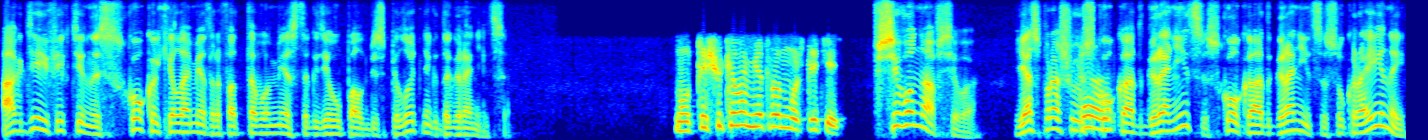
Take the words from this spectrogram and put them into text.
А где эффективность? Сколько километров от того места, где упал беспилотник, до границы? Ну, тысячу километров он может лететь. Всего-навсего. Я спрашиваю, Да. сколько от границы, сколько от границы с Украиной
